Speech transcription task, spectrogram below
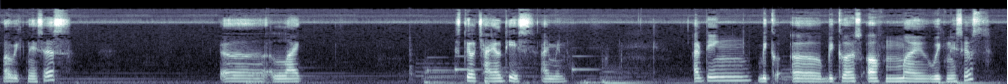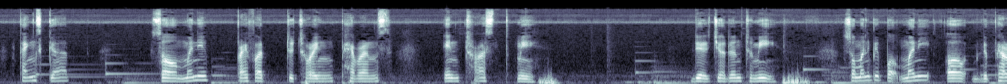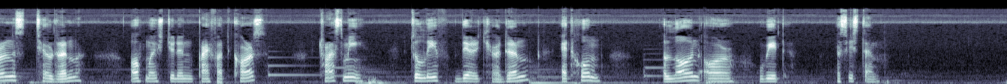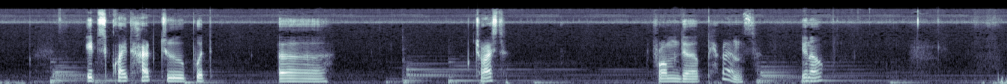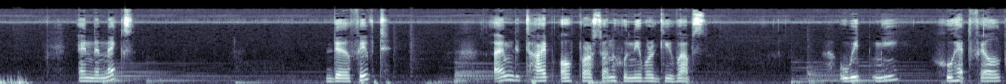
my weaknesses uh, like still childish I mean. I think because uh, because of my weaknesses thanks God so many private tutoring parents entrust me. Their children to me. So many people many of the parents children of my student private course trust me to leave their children at home alone or with assistant. It's quite hard to put uh, trust from the parents you know? And the next the fifth i'm the type of person who never give up with me who had failed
